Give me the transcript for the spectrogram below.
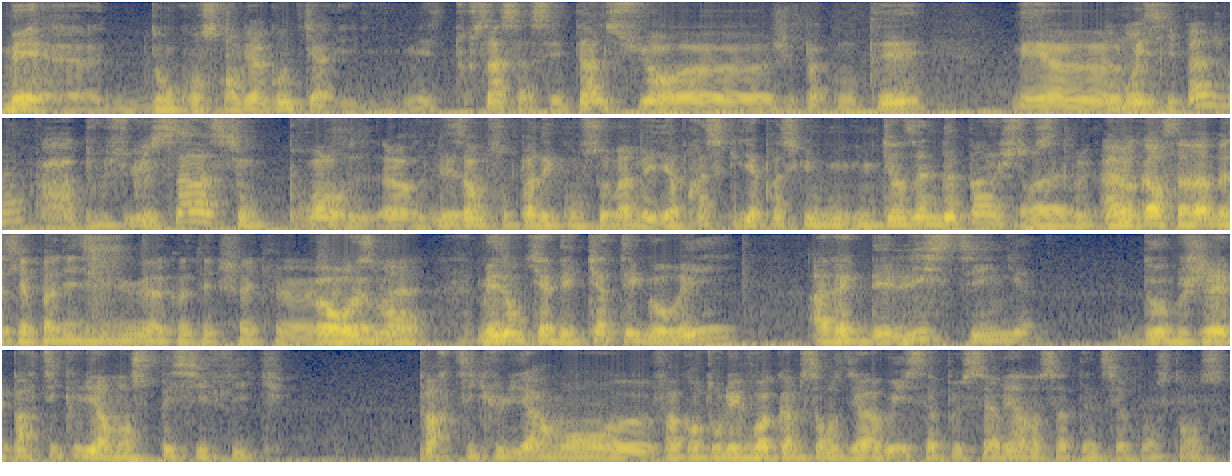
Mais euh, donc on se rend bien compte qu'il y a, mais tout ça, ça s'étale sur, euh, j'ai pas compté, mais, euh, Au moins mais- 6 pages, non? Ah, plus que ça. Si on prend, alors, les armes sont pas des consommables, mais il y a presque, il y a presque une, une quinzaine de pages sur ces trucs. Et encore, ça va parce qu'il n'y a pas des illus à côté de chaque. euh, chaque Heureusement. objet. Mais donc il y a des catégories avec des listings d'objets particulièrement spécifiques, particulièrement. euh, Enfin, quand on les voit comme ça, on se dit ah oui, ça peut servir dans certaines circonstances.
